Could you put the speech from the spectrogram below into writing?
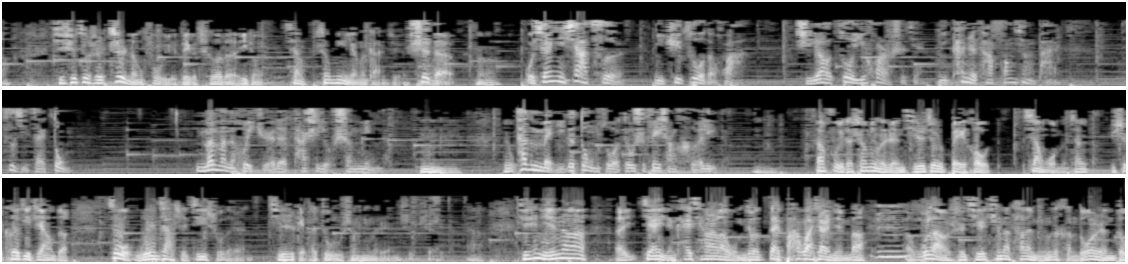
其实就是智能赋予这个车的一种像生命一样的感觉。是的，嗯我相信下次你去做的话，只要坐一会儿时间，你看着它方向盘自己在动，你慢慢的会觉得它是有生命的，嗯它的每一个动作都是非常合理的。嗯，那赋予它生命的人，其实就是背后像我们像宇视科技这样的做无人驾驶技术的人，其实给他注入生命的人，是不是？是的啊。其实您呢，呃，既然已经开腔了，我们就再八卦一下您吧。嗯呃吴老师其实听到他的名字，很多人都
